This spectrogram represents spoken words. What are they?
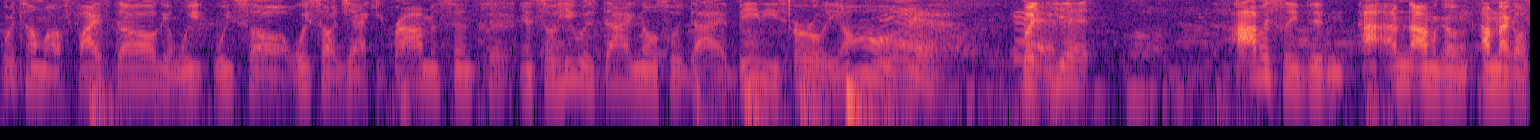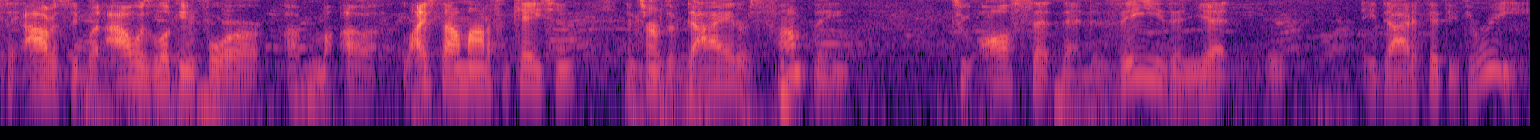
we're talking about Phife Dawg, and we, we saw we saw Jackie Robinson, Yeah. and so he was diagnosed with diabetes early on. Yeah, But yet, obviously didn't. I, I'm not going. I'm not going to say obviously, but I was looking for a, a lifestyle modification in terms of diet or something to offset that disease, and yet he died at 53.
